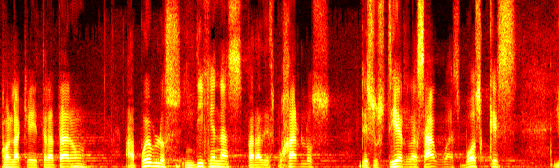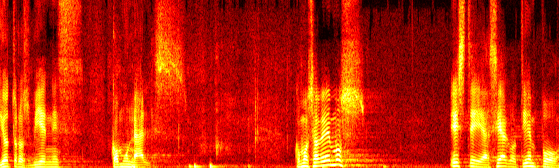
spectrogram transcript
con la que trataron a pueblos indígenas para despojarlos de sus tierras, aguas, bosques y otros bienes comunales. Como sabemos, este asiago tiempo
